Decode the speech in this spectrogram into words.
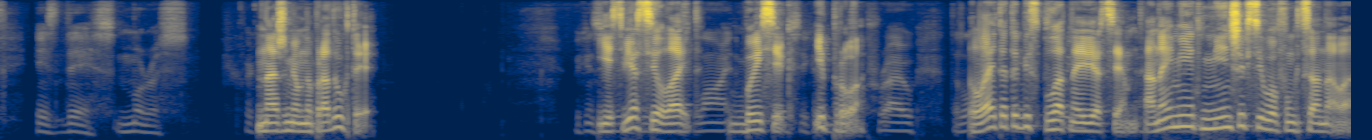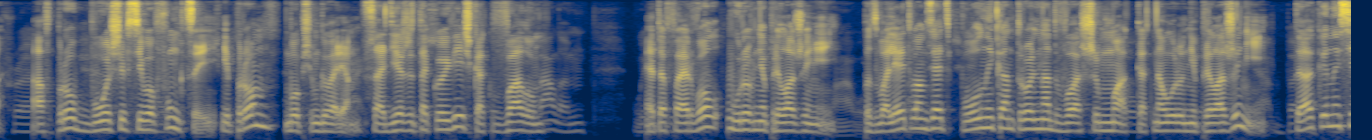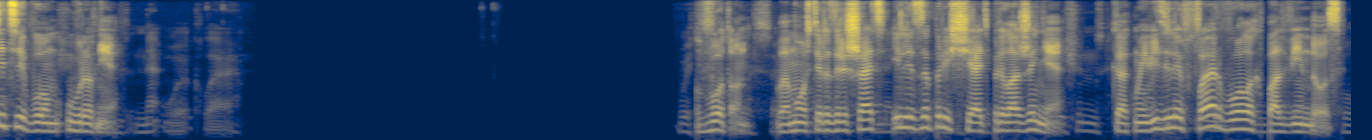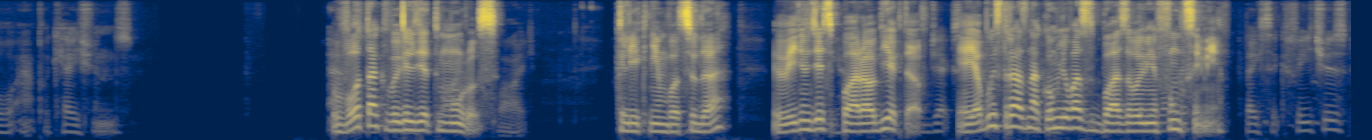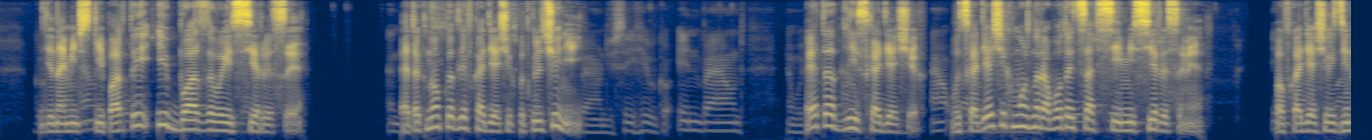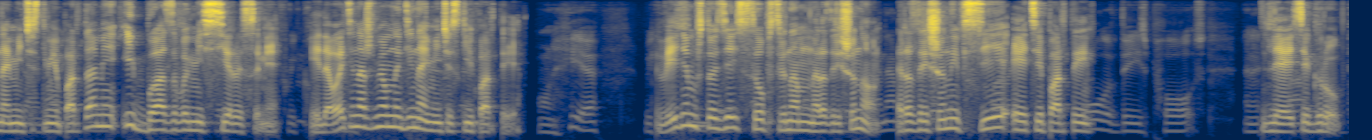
Нажмем на продукты. Есть версии Lite, Basic и Pro. Lite — это бесплатная версия. Она имеет меньше всего функционала, а в Pro больше всего функций. И Pro, в общем говоря, содержит такую вещь, как Valum. Это фаервол уровня приложений. Позволяет вам взять полный контроль над вашим Mac как на уровне приложений, так и на сетевом уровне. Вот он. Вы можете разрешать или запрещать приложения, как мы видели в фаерволах под Windows. Вот так выглядит Murus. Кликнем вот сюда. Видим здесь пару объектов. И я быстро ознакомлю вас с базовыми функциями. Динамические порты и базовые сервисы. Это кнопка для входящих подключений. Это для исходящих. В исходящих можно работать со всеми сервисами. Во входящих с динамическими портами и базовыми сервисами. И давайте нажмем на динамические порты. Видим, что здесь, собственно, разрешено. Разрешены все эти порты для этих групп.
